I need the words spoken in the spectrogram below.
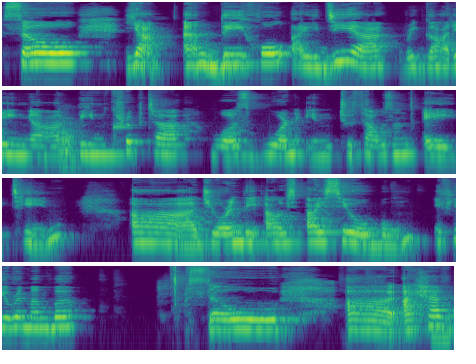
So, yeah, and the whole idea regarding uh, BeInCrypto was born in 2018 uh, during the ICO boom, if you remember. So uh, I have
